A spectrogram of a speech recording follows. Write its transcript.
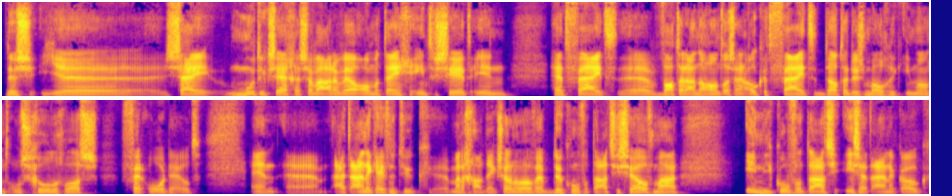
Dus je, zij, moet ik zeggen, ze waren wel al meteen geïnteresseerd in het feit uh, wat er aan de hand was. En ook het feit dat er dus mogelijk iemand onschuldig was veroordeeld. En uh, uiteindelijk heeft natuurlijk, uh, maar daar gaan we denk ik zo nog over hebben, de confrontatie zelf. Maar in die confrontatie is uiteindelijk ook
